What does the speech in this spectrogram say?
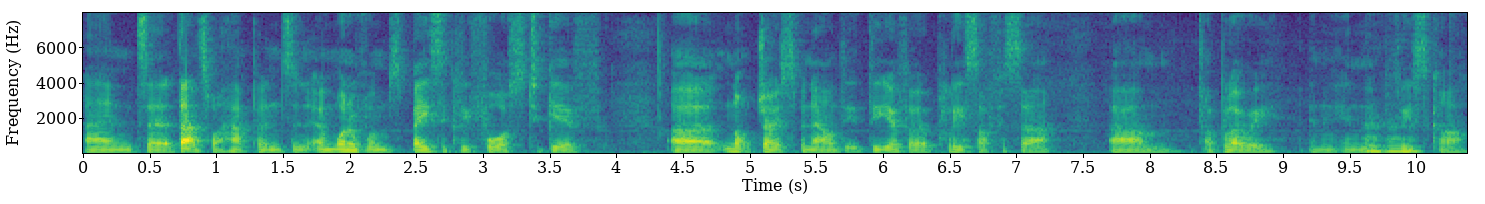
And uh, that's what happens. And, and one of them's basically forced to give, uh, not Joe Spinell, the, the other police officer, um, a blowy in, in the Mhm. police car.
